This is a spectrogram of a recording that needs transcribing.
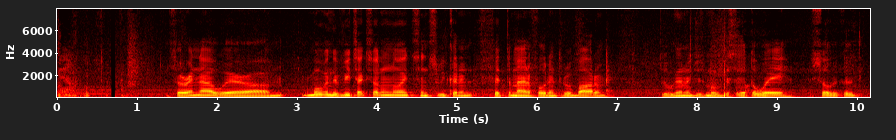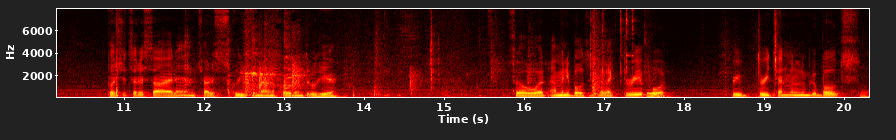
Damn. So right now we're um, removing the VTEC solenoid since we couldn't fit the manifold in through the bottom. So we're gonna just move this out the way so we could push it to the side and try to squeeze the manifold in through here. So what? How many bolts is there? Like three or four? Three, three 10 millimeter bolts. Yeah.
